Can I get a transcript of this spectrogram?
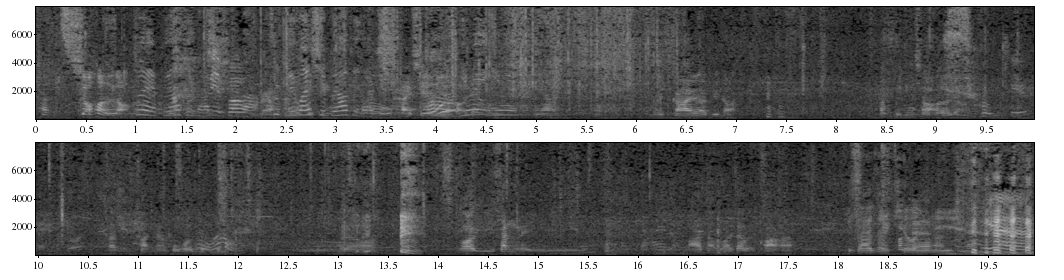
吃的吧？消化得了吗？对，不要给他吃的，没关系，不要给他吃。海鲜因为因为不要。佢街啊邊度？北邊消化得了。So cute. 太唔近啦，冇開工啊。係啊，我係魚生嚟碼頭啊，周圍逛下。These guys are killing me. Yeah.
